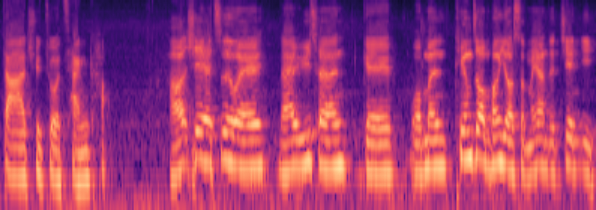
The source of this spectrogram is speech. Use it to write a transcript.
大家去做参考。好，谢谢志伟。来，于晨给我们听众朋友什么样的建议？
